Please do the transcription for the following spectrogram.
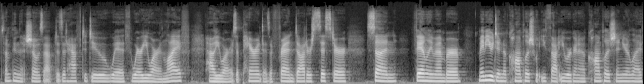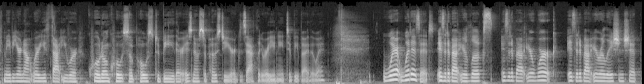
Something that shows up. Does it have to do with where you are in life, how you are as a parent, as a friend, daughter, sister, son, family member? Maybe you didn't accomplish what you thought you were going to accomplish in your life. Maybe you're not where you thought you were, quote unquote, supposed to be. There is no supposed to. You're exactly where you need to be, by the way. Where, what is it? Is it about your looks? Is it about your work? Is it about your relationship?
